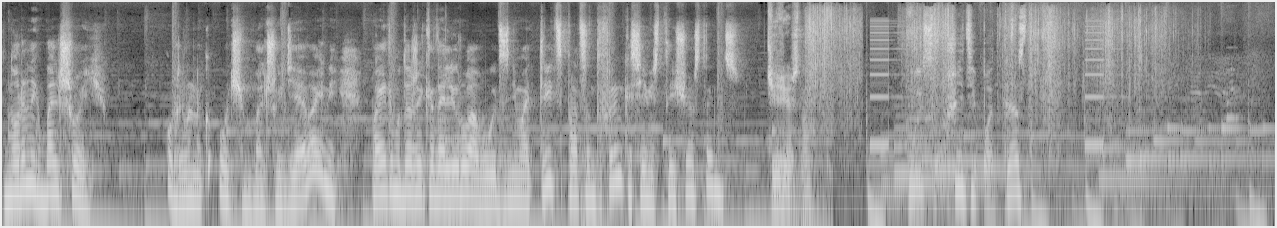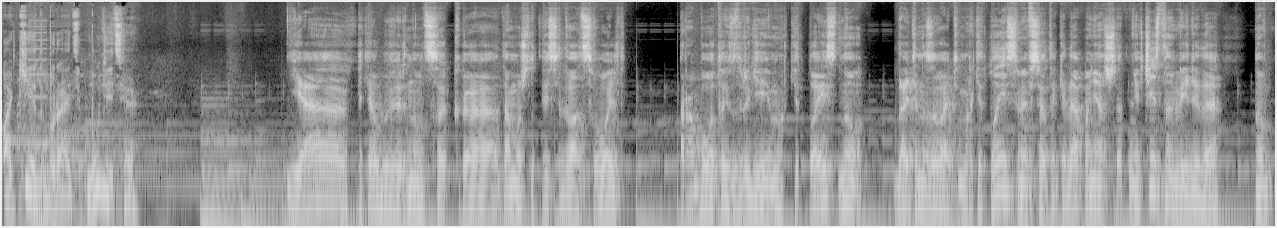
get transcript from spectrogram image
Но рынок большой. Рынок очень большой DIY, поэтому даже когда Леруа будет занимать 30% рынка, 70% еще останется. Интересно. Вы слушаете подкаст «Пакет брать будете?» Я хотел бы вернуться к тому, что 220 вольт работает с другими маркетплейс. Ну, давайте называть маркетплейсами все-таки, да, понятно, что это не в чистом виде, да, но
